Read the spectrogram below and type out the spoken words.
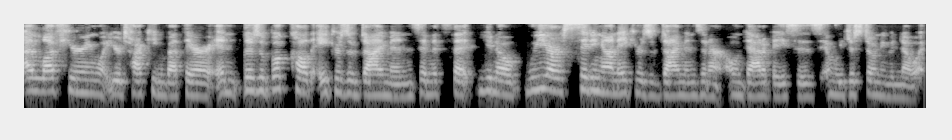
i love hearing what you're talking about there and there's a book called acres of diamonds and it's that you know we are sitting on acres of diamonds in our own databases and we just don't even know it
